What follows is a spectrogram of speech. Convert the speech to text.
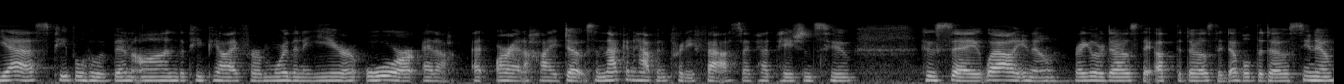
yes, people who have been on the PPI for more than a year or at a, at, are at a high dose, and that can happen pretty fast. I've had patients who who say, well, you know, regular dose, they upped the dose, they doubled the dose, you know,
